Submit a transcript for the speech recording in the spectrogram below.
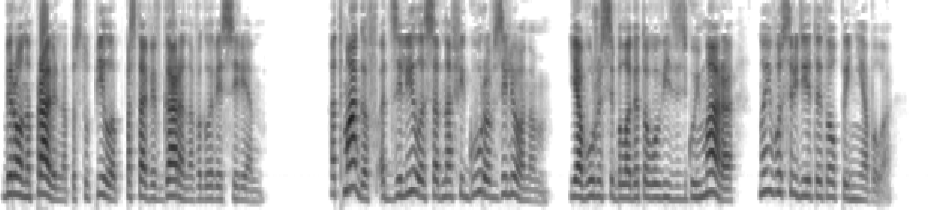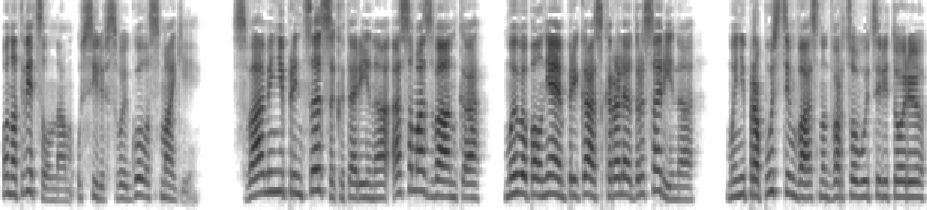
Берона правильно поступила, поставив Гарана во главе сирен. От магов отделилась одна фигура в зеленом. Я в ужасе была готова увидеть Гуймара, но его среди этой толпы не было. Он ответил нам, усилив свой голос магией. «С вами не принцесса Катарина, а самозванка. Мы выполняем приказ короля Дроссарина. Мы не пропустим вас на дворцовую территорию.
